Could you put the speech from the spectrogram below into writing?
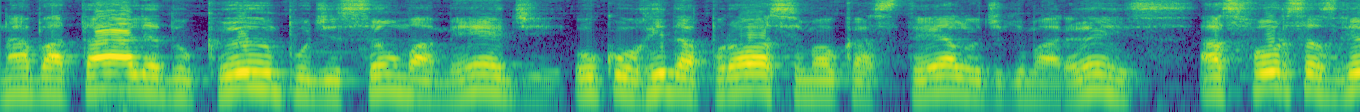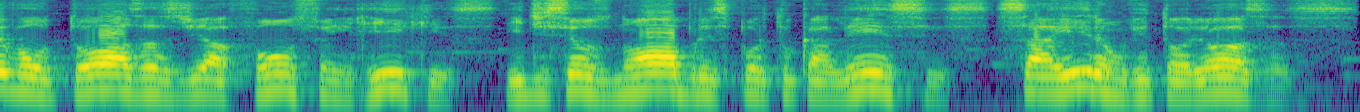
Na Batalha do Campo de São Mamede, ocorrida próxima ao castelo de Guimarães, as forças revoltosas de Afonso Henriques e de seus nobres portucalenses saíram vitoriosas.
